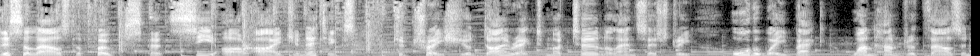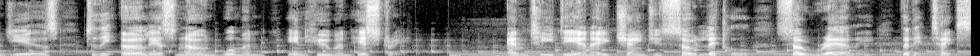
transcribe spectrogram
This allows the folks at CRI Genetics to trace your direct maternal ancestry all the way back 100,000 years to the earliest known woman in human history. mtDNA changes so little, so rarely, that it takes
